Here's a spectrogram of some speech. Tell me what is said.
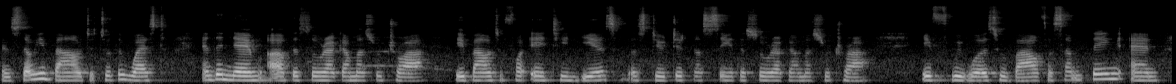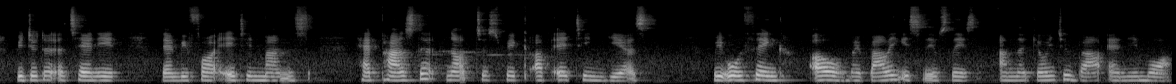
and so he bowed to the west, and the name of the Shurangama Sutra we bowed for 18 years but still did not see the Shurangama Sutra. If we were to bow for something and we did not attain it, then before 18 months had passed, not to speak of 18 years, we would think, oh, my bowing is useless, I'm not going to bow anymore.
